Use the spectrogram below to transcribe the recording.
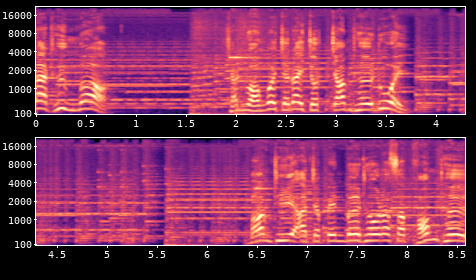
น่าทึ่งมาก ฉันหวังว่าจะได้จดจำเธอด้วย บางทีอาจจะเป็นเบอร์โทรศัพท์ของเธอ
